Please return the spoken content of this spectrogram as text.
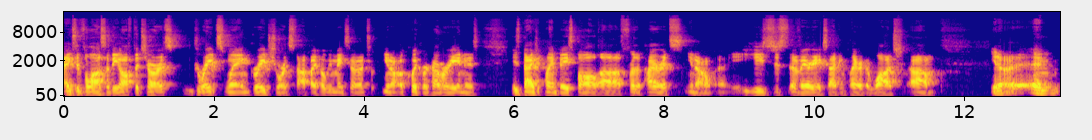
exit velocity off the charts, great swing, great shortstop. I hope he makes a you know a quick recovery and is is back to playing baseball uh, for the Pirates. You know, uh, he's just a very exciting player to watch. Um, you know, and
